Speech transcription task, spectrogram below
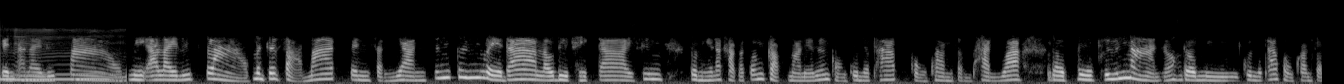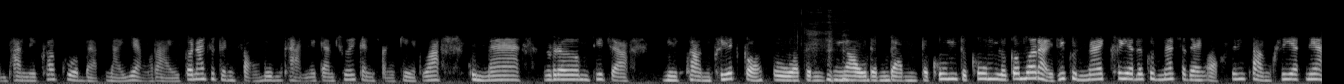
เป็นอะไรหรือเปล่า มีอะไรหรือเปล่า มันจะสามารถเป็นสัญญาณซึ่งซึ่งเรดาร์เราดีเทคได้ ซึ่งตัวนี้นะคะก็ต้องกลับมาในเรื่องของคุณภาพของความสัมพันธ์ว่าเราปูพื้นมาเนาะเรามีคุณภาพของความสัมพันธ์ในครอบครัวแบบไหนอย่างไร ก็น่าจะเป็นสองมุมฐานในการช่วยกันสังเกตว่าคุณแม่เริ่มที่จะมีความเครียดก่อตัวเป็นเงาดำๆตะคุ่มตะคุ่มแล้วก็เมื่อไหร่ที่คุณแม่เครียดแล้วคุณแม่แสดงออกซึ่งความเครียดเนี่ย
